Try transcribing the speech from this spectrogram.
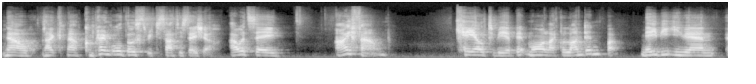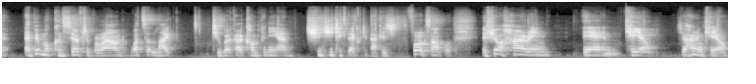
Now, like now, comparing all those three to Southeast Asia, I would say I found KL to be a bit more like London, but maybe even a, a bit more conservative around what's it like to work at a company and should you take the equity package. For example, if you're hiring in KL, you're hiring KL,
